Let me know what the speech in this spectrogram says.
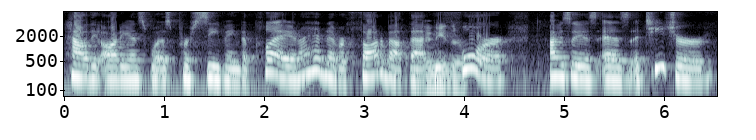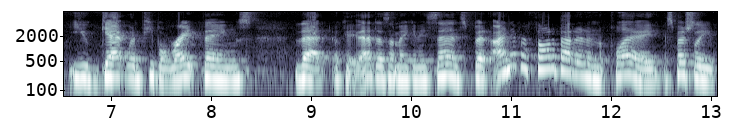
how the audience was perceiving the play. And I had never thought about that didn't either. before. Obviously, as, as a teacher, you get when people write things that, okay, that doesn't make any sense. But I never thought about it in a play, especially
